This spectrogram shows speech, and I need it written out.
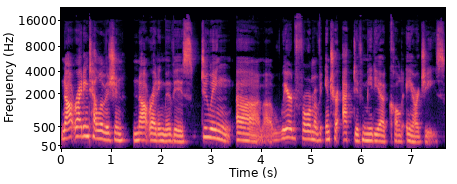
Not writing television, not writing movies, doing um, a weird form of interactive media called ARGs.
